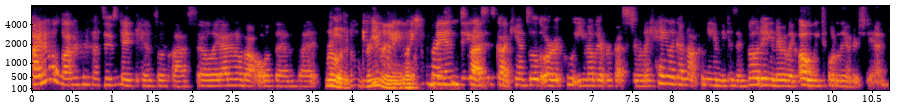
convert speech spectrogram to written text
I know a lot of professors did cancel class, so like I don't know about all of them, but Really? Oh, really? like friends classes got canceled or who emailed their professor and were like, hey, like I'm not coming in because I'm voting, and they were like, oh, we totally understand. And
